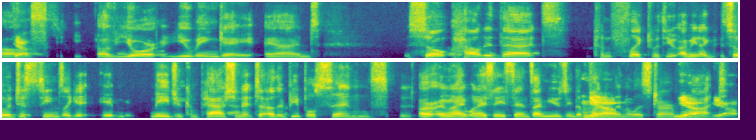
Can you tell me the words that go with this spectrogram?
of, yes. of your you being gay and so how did that conflict with you i mean I, so it just seems like it, it made you compassionate to other people's sins or when I, when I say sins i'm using the fundamentalist yeah. term yeah not, yeah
